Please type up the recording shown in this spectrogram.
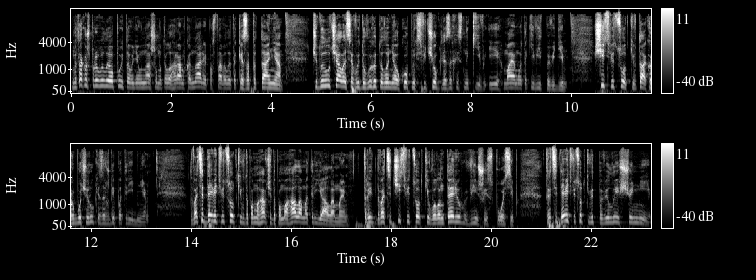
Ми також провели опитування у нашому телеграм-каналі, поставили таке запитання. Чи долучалися ви до виготовлення окопних свічок для захисників? І маємо такі відповіді: 6% так, робочі руки завжди потрібні. 29% допомагав чи допомагала матеріалами, 26% волонтерів в інший спосіб, 39% відповіли, що ні.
